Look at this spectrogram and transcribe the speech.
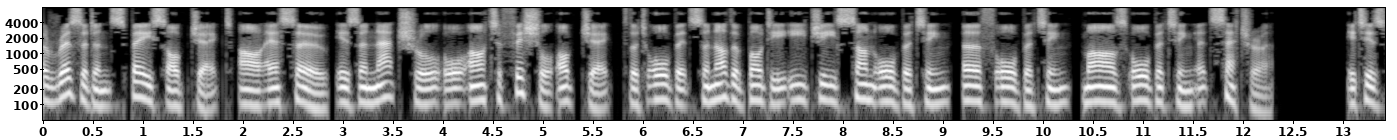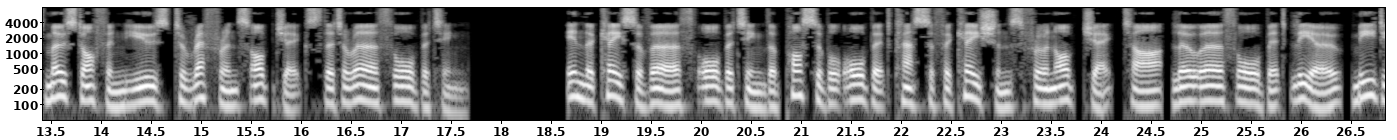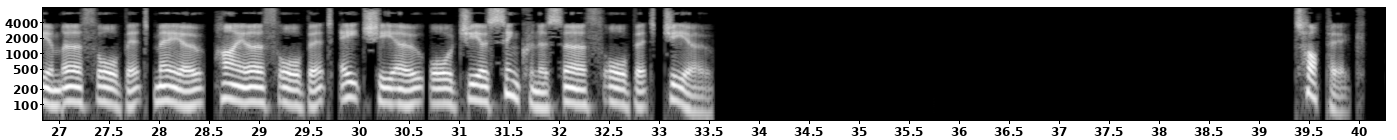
A resident space object (RSO) is a natural or artificial object that orbits another body e.g. Sun orbiting, Earth orbiting, Mars orbiting etc. It is most often used to reference objects that are Earth orbiting. In the case of Earth orbiting the possible orbit classifications for an object are, low Earth orbit LEO, medium Earth orbit MEO, high Earth orbit HEO or geosynchronous Earth orbit GEO.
